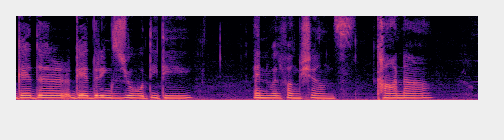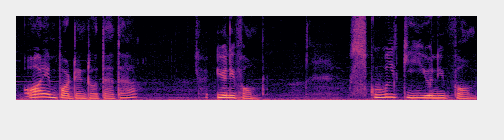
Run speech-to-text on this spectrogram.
gather gatherings जो होती थी एनुअल फ़ंक्शंस खाना, और इंपॉर्टेंट होता था यूनिफॉर्म स्कूल की यूनिफॉर्म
